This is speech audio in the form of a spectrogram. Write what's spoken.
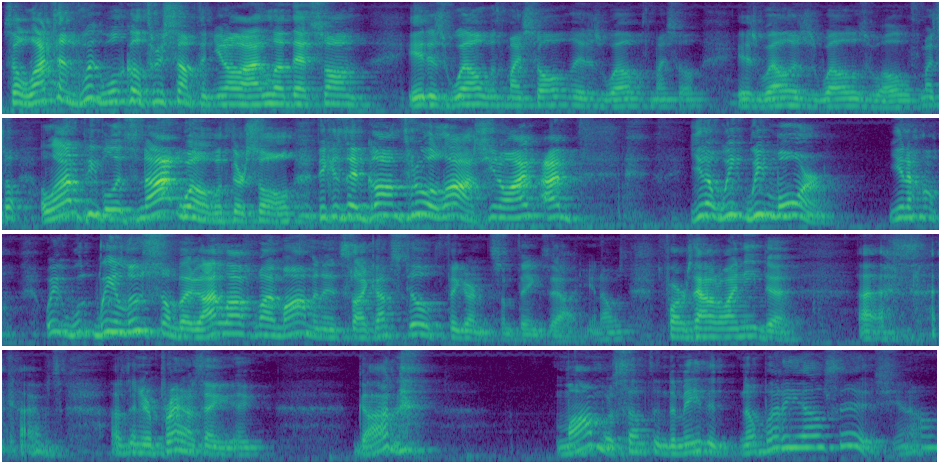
So a lot of times we'll, we'll go through something. You know, I love that song. It is well with my soul. It is well with my soul. It is well as well as well with my soul. A lot of people, it's not well with their soul because they've gone through a loss. You know, I, I'm, you know, we, we mourn. You know, we, we lose somebody. I lost my mom, and it's like I'm still figuring some things out. You know, as far as how do I need to. Uh, I was I was in here praying. I was saying, God, mom was something to me that nobody else is, you know?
